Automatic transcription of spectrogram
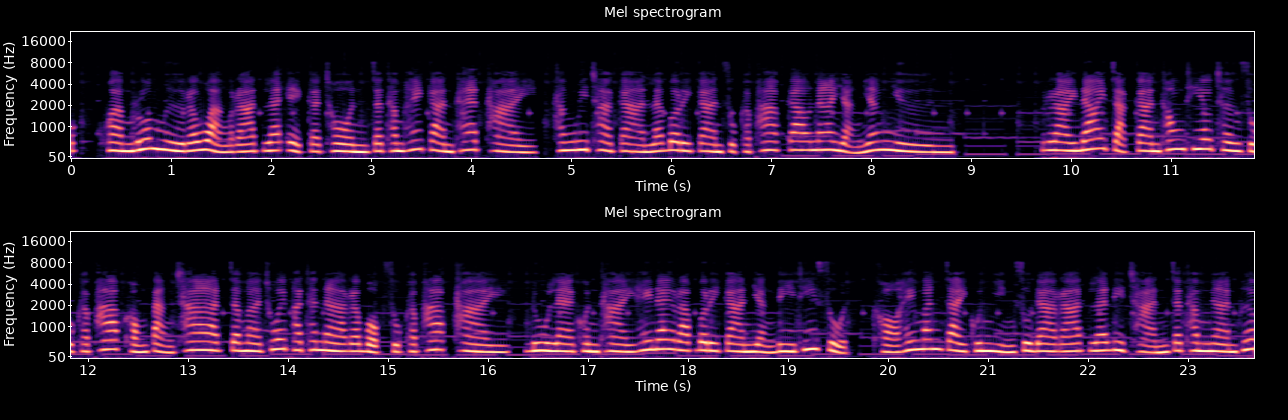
กความร่วมมือระหว่างรัฐและเอกชนจะทำให้การแพทย์ไทย ทั้งวิชาการและบริการสุขภาพก้าวหน้าอย่างยั่งยืน รายได้จากการท่องเที่ยวเชิงสุขภาพของต่างชาติจะมาช่วยพัฒนาระบบสุขภาพไทย ดูแลคนไทยให้ได้รับบริการอย่างดีที่สุดขอให้มั่นใจคุณหญิงสุดารัตน์และดิฉันจะทำงานเพื่อ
